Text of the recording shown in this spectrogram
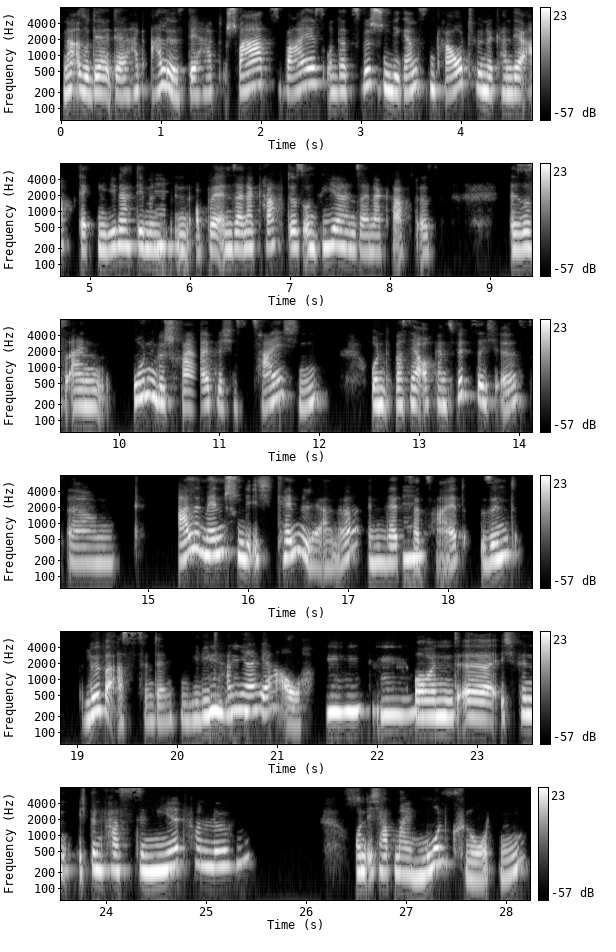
Ne? Also der, der hat alles. Der hat schwarz, weiß und dazwischen die ganzen Grautöne kann der abdecken, je nachdem, in, mhm. in, ob er in seiner Kraft ist und wie er in seiner Kraft ist. Es ist ein unbeschreibliches Zeichen. Und was ja auch ganz witzig ist, ähm, alle Menschen, die ich kennenlerne in letzter mhm. Zeit, sind Löwe-Aszendenten, wie die mhm. Tanja ja auch. Mhm. Mhm. Und äh, ich finde, ich bin fasziniert von Löwen. Und ich habe meinen Mondknoten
